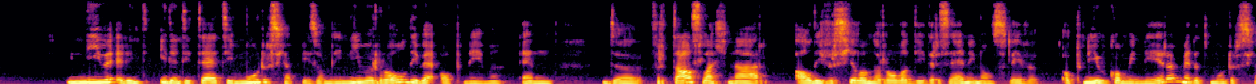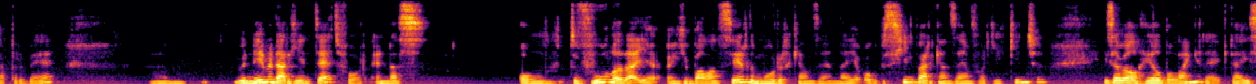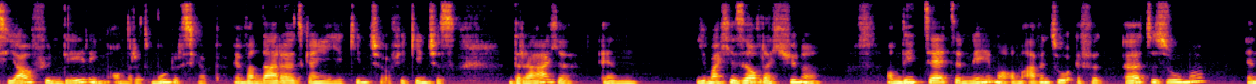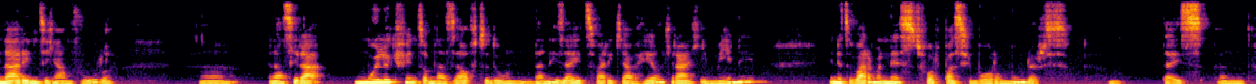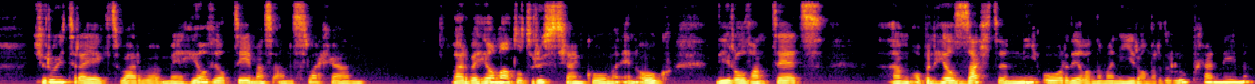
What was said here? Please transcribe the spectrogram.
nieuwe identiteit die moederschap is, om die nieuwe rol die wij opnemen en de vertaalslag naar al die verschillende rollen die er zijn in ons leven opnieuw combineren met het moederschap erbij. Ehm, we nemen daar geen tijd voor. En dat is om te voelen dat je een gebalanceerde moeder kan zijn, dat je ook beschikbaar kan zijn voor je kindje, is dat wel heel belangrijk. Dat is jouw fundering onder het moederschap. En van daaruit kan je je kindje of je kindjes dragen. En je mag jezelf dat gunnen. Om die tijd te nemen, om af en toe even uit te zoomen en daarin te gaan voelen. Uh, en als je dat moeilijk vindt om dat zelf te doen, dan is dat iets waar ik jou heel graag in meeneem. In het warme nest voor pasgeboren moeders. Dat is een groeitraject waar we met heel veel thema's aan de slag gaan. Waar we helemaal tot rust gaan komen en ook die rol van tijd um, op een heel zachte, niet oordelende manier onder de loep gaan nemen.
